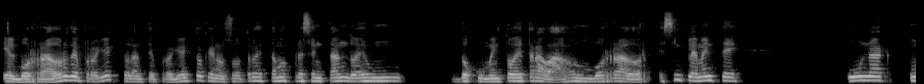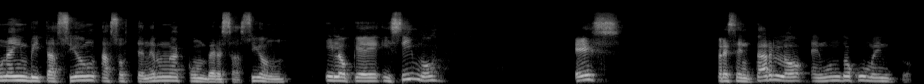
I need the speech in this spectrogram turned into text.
el borrador de proyecto, el anteproyecto que nosotros estamos presentando es un documento de trabajo, un borrador, es simplemente una, una invitación a sostener una conversación. Y lo que hicimos es presentarlo en un documento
